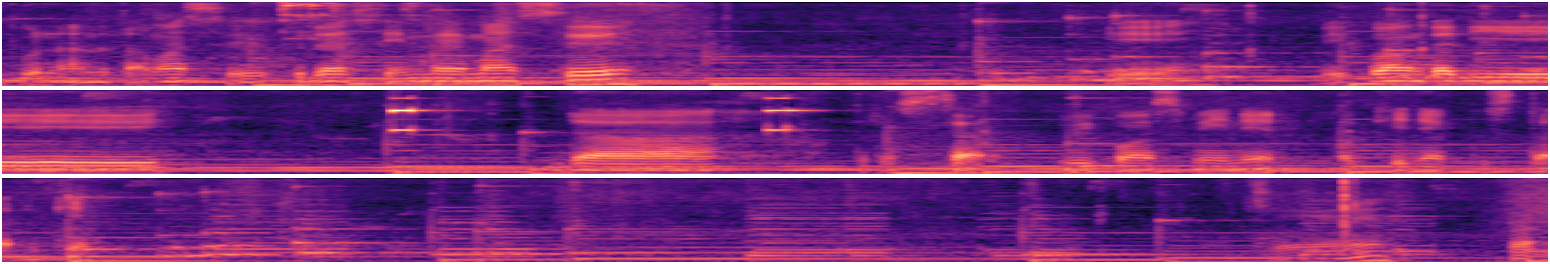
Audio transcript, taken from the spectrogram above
Pun nak letak masa. Aku dah standby masa. Lebih kurang tadi dah terus start. Lebih kurang seminit. Okey ni aku start. Okey. Okey. Nampak.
